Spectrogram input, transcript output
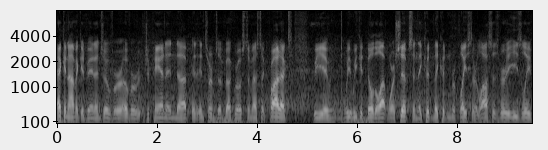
economic advantage over over Japan in uh, in, in, terms of uh, gross domestic product. We, uh, we we could build a lot more ships, and they couldn't they couldn't replace their losses very easily.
